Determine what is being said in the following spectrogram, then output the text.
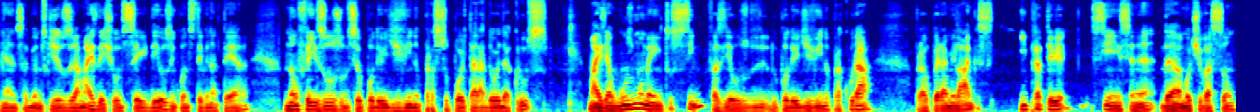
É, sabemos que Jesus jamais deixou de ser Deus enquanto esteve na terra. Não fez uso do seu poder divino para suportar a dor da cruz. Mas em alguns momentos, sim, fazia uso do poder divino para curar para operar milagres e para ter ciência né, da motivação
